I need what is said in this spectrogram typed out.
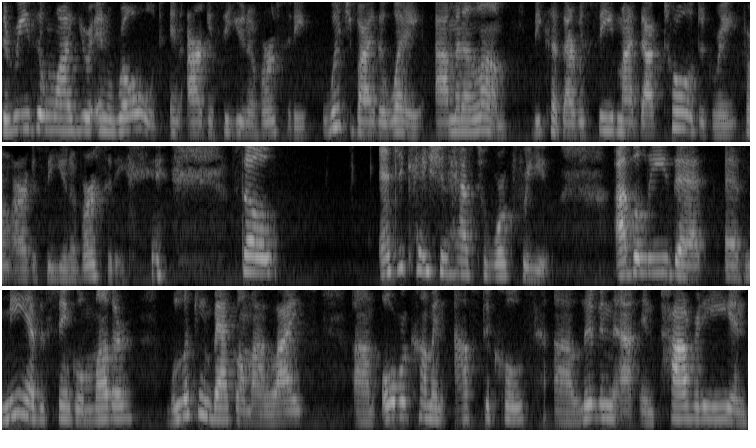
The reason why you're enrolled in Argosy University, which, by the way, I'm an alum because I received my doctoral degree from Argosy University. so, education has to work for you. I believe that as me, as a single mother, looking back on my life, um, overcoming obstacles, uh, living uh, in poverty, and,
